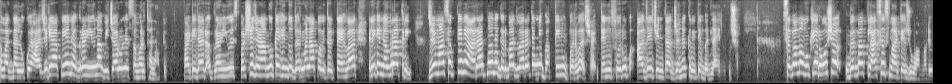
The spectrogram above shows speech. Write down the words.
સમાજના લોકોએ હાજરી આપી અને અગ્રણીઓના વિચારોને સમર્થન આપ્યું. પાટીદાર અગ્રણીઓએ સ્પષ્ટ જણાવ્યું કે હિન્દુ ધર્મના પવિત્ર તહેવાર એટલે કે નવરાત્રી જે માં શક્તિની આરાધના અને ગરબા દ્વારા તેમની ભક્તિનું પર્વ છે. તેનું સ્વરૂપ આજે ચિંતાજનક રીતે બદલાઈ રહ્યું છે. સભામાં મુખ્ય રોષ ગરબા ક્લાસીસ માટે જોવા મળ્યો.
